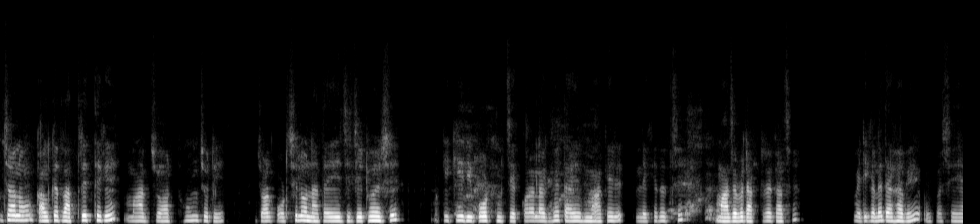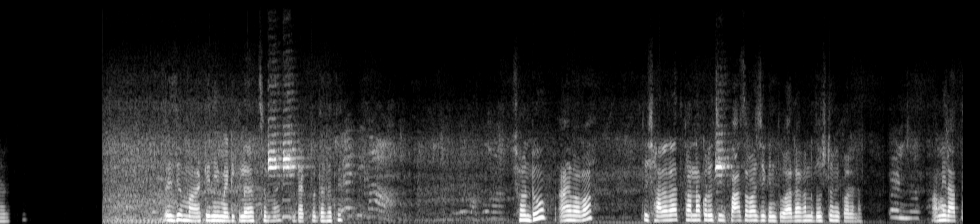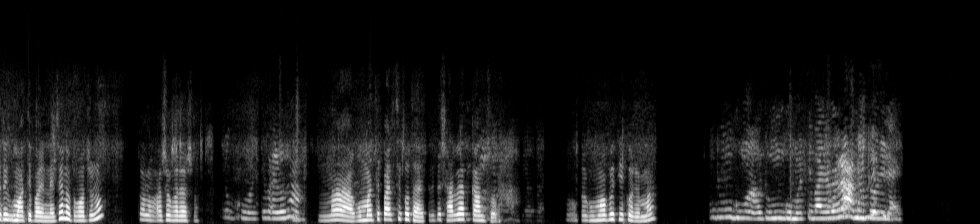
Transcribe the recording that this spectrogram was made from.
জানো কালকে রাত্রির থেকে মার জ্বর, ধুম চোটে, জ্বর পড়ছিল না। তাই এই যে জেঠু এসে কী কী রিপোর্ট চেক করা লাগবে, তাই মাকে লিখে দিচ্ছে। মা যাবে ডাক্তারের কাছে মেডিকেলে দেখাবে, ওই পাশে আর কি। এই যে মাকে নিয়ে মেডিকেলে যাচ্ছে ভাই ডাক্তার দেখাতে। সন্টু, আয় বাবা। তুই সারা রাত কান্না করেছিস পাঁচা বাজে কিন্তু, আর এখনও দুষ্টামি করে না। আমি রাত্রে ঘুমাতে পারি না জানো তোমার জন্য? চলো আসো ঘরে আসো। না? ঘুমাতে পারছি কোথায়? তুমি তো সারা রাত কাঁদছো। তো ঘুমাবে কি করে মা?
